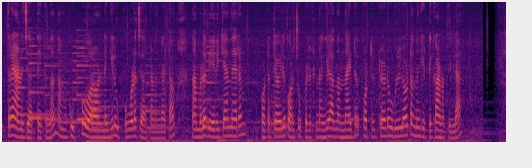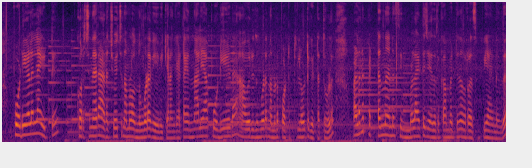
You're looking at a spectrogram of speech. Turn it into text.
ഇത്രയാണ് ചേർത്തേക്കുന്നത്. നമുക്ക് ഉപ്പ് കുറവുണ്ടെങ്കിൽ ഉപ്പും കൂടെ ചേർക്കണം കേട്ടോ. നമ്മൾ വേവിക്കാൻ നേരം പൊട്ടറ്റോയിൽ കുറച്ച് ഉപ്പിട്ടിട്ടുണ്ടെങ്കിൽ അത് നന്നായിട്ട് പൊട്ടറ്റോയുടെ ഉള്ളിലോട്ടൊന്നും കിട്ടിക്കാണത്തില്ല. പൊടികളെല്ലാം ഇട്ട് കുറച്ച് നേരം അടച്ചു വെച്ച് നമ്മൾ ഒന്നും കൂടെ വേവിക്കണം കേട്ടോ. എന്നാലേ ആ പൊടിയുടെ ആ ഒരു ഇതും കൂടെ നമ്മുടെ പൊട്ടറ്റിലോട്ട് കിട്ടത്തുള്ളൂ. വളരെ പെട്ടെന്ന് തന്നെ സിമ്പിളായിട്ട് ചെയ്തെടുക്കാൻ പറ്റുന്ന ഒരു റെസിപ്പിയാണിത്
